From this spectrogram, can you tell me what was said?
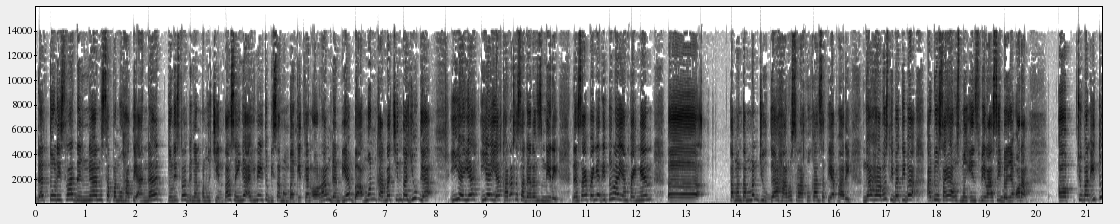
dan tulislah dengan sepenuh hati Anda, tulislah dengan penuh cinta sehingga akhirnya itu bisa membangkitkan orang dan dia bangun karena cinta juga. Iya ya, iya ya, karena kesadaran sendiri. Dan saya pengen itulah yang pengen uh, teman-teman juga harus lakukan setiap hari. Nggak harus tiba-tiba, aduh saya harus menginspirasi banyak orang uh, cuman itu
